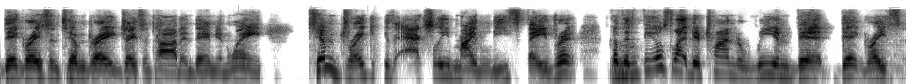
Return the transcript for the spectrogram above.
Dick Grayson, Tim Drake, Jason Todd, and Damian Wayne. Tim Drake is actually my least favorite because Mm-hmm. it feels like they're trying to reinvent Dick Grayson.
